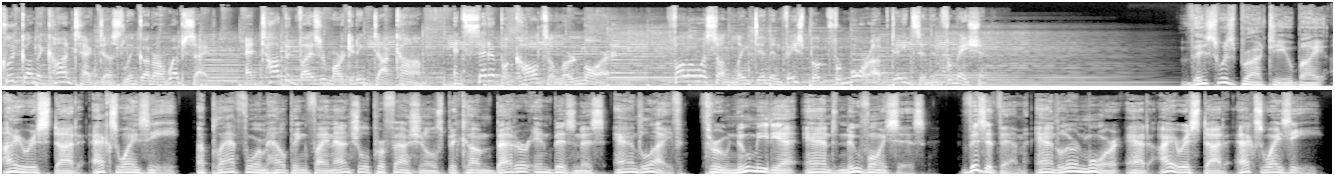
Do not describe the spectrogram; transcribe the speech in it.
Click on the Contact Us link on our website at topadvisormarketing.com and set up a call to learn more. Follow us on LinkedIn and Facebook for more updates and information. This was brought to you by Iris.xyz, a platform helping financial professionals become better in business and life through new media and new voices. Visit them and learn more at iris.xyz.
